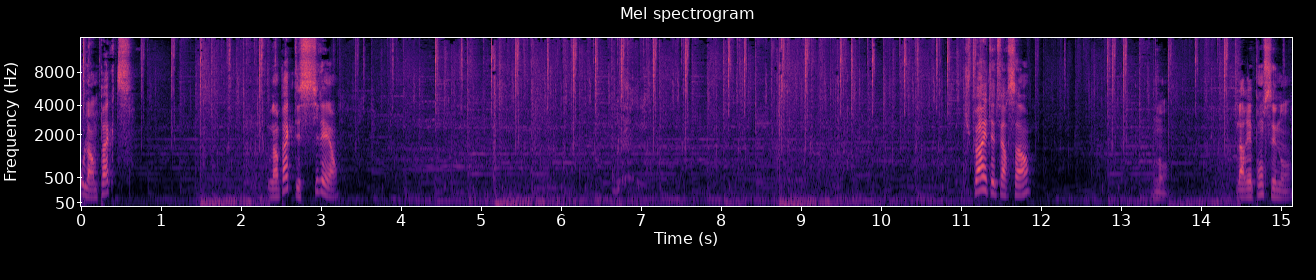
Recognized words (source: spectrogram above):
Oh l'impact. L'impact est stylé hein. Peux arrêter de faire ça Non. La réponse est non.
